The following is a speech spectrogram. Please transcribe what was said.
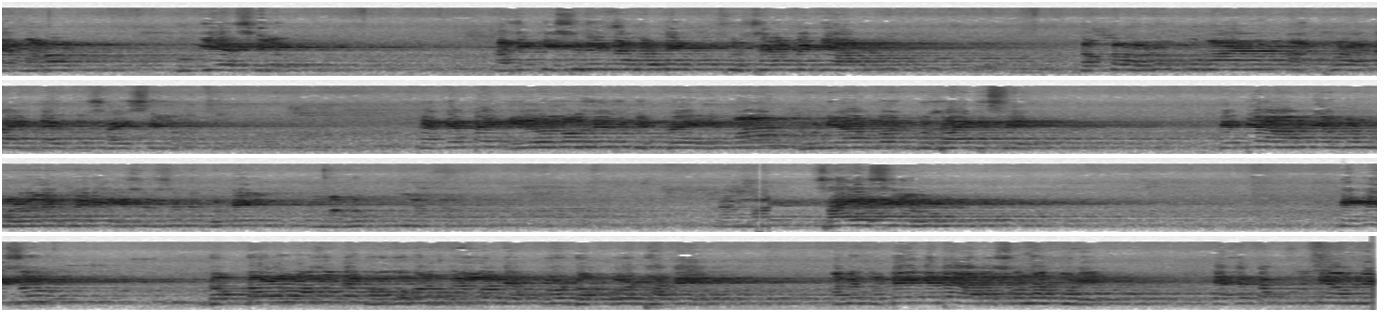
বেমাৰত ভুগি আছিলোঁ। আজি কিছুদিন আগতে ছ'চিয়েল মিডিয়াত ডক্টৰ অৰূপ কুমাৰ নাথৰ এটা ইণ্টাৰভিউ চাইছিলোঁ। তেখেতে ইউৰলজিৰ বিষয়ে ইমান ধুনীয়াকৈ বুজাই দিছে। তেতিয়া আমি আমাৰ বড়োলেণ্ড মানুহখিনি চাই আছিলোঁ। দেখিছোঁ ডক্টৰৰ মাজতে ভগৱান তুল্য ডক্টৰ ডক্টৰ থাকে। আমি গোটেইকেইটাই আলোচনা কৰি তেখেতক যদি আমি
